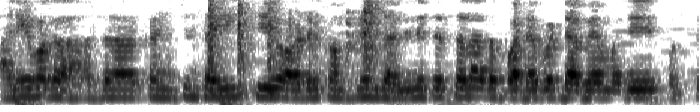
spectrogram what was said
आणि बघा आता कंचन ताईची ऑर्डर कंप्लीट झालेली आहे, तर चला आता पटापट डब्यामध्ये फक्त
